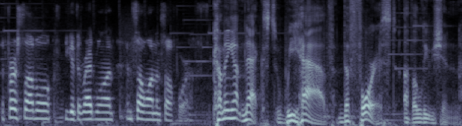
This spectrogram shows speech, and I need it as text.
the first level, you get the red one, and so on and so forth. Coming up next, we have the Forest of Illusion.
